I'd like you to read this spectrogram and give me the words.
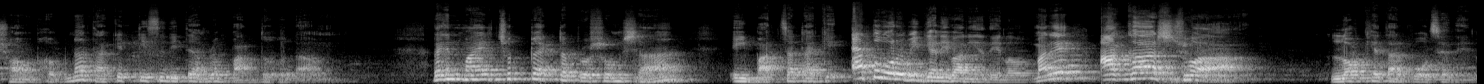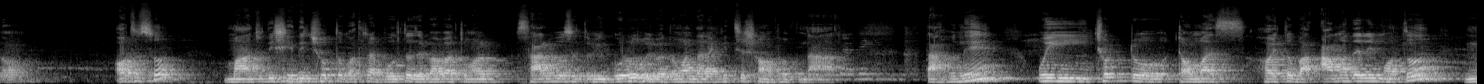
সম্ভব না, তাকে টিসি দিতে আমরা বাধ্য হলাম। দেখেন মায়ের ছোট্ট একটা প্রশংসা এই বাচ্চাটাকে এত বড় বিজ্ঞানী বানিয়ে দিল। মানে আকাশ ছোঁয়া। লক্ষ্যে তার পৌঁছে দিল। অথচ মা যদি সেদিন সত্য কথাটা বলতো যে, বাবা, তোমার স্যার বলছে তুমি গরু হইবা, তোমার দ্বারা কিচ্ছু সম্ভব না। তাহলে ওই ছোট্ট টমাস হয়তো বা আমাদেরই মতো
